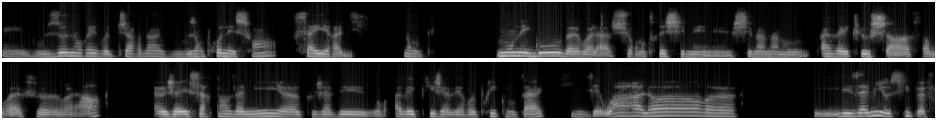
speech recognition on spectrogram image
et vous honorez votre jardin et vous en prenez soin, ça irradie. Donc, mon ego, ben voilà, je suis rentrée chez mes, chez ma maman avec le chat. Enfin bref, euh, voilà. Euh, j'avais certains amis euh, que j'avais, avec qui j'avais repris contact, qui me disaient, waouh alors. les amis aussi peuvent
